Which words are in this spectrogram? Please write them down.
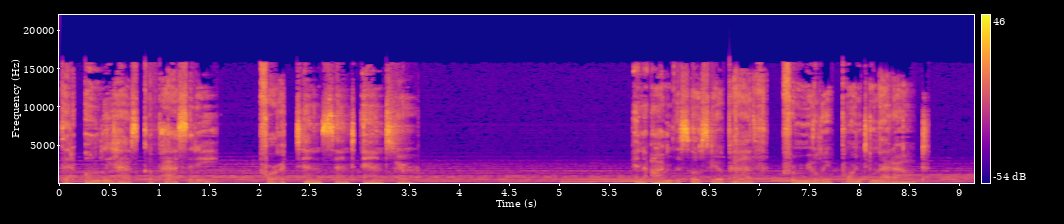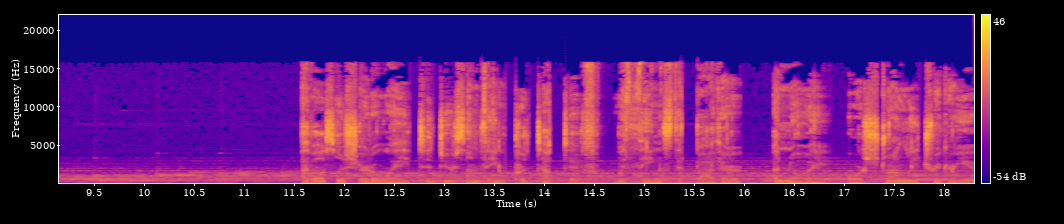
that only has capacity for a 10 cent answer. And I'm the sociopath for merely pointing that out? I've also shared a way to do something productive with things that bother, annoy, or strongly trigger you.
